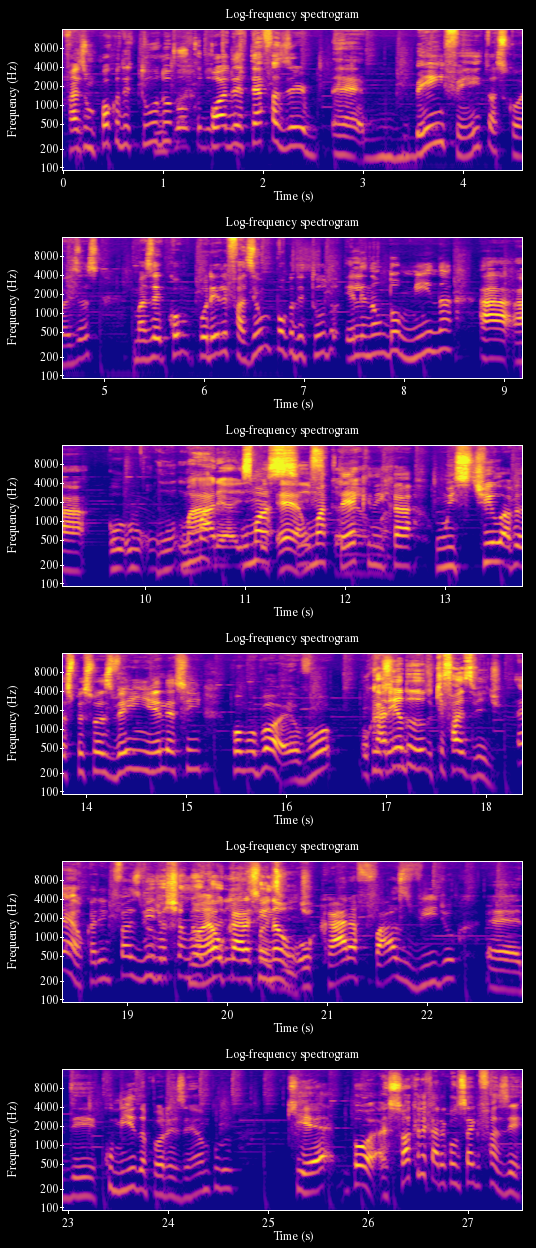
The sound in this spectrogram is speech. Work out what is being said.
Faz um pouco de tudo, Um pouco de pode tudo. até fazer é, bem feito as coisas, mas é como, por ele fazer um pouco de tudo, ele não domina a, a- o- Uma área uma, é, específica, uma né? técnica, um estilo. As pessoas veem ele assim como, pô, eu vou. O carinha do, do que faz vídeo. É, o carinha que faz vídeo. Não é o cara assim, não. vídeo. O cara faz vídeo é, de comida, por exemplo, que é, pô, é só aquele cara que consegue fazer.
